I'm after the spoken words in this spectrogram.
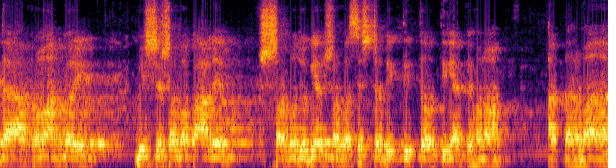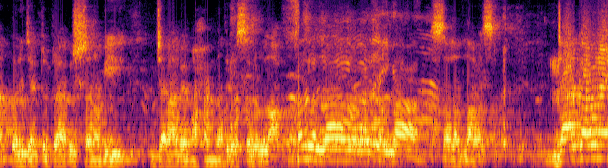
দ্বারা প্রমাণ করে বিশ্বের সর্বকালের সর্বযুগের সর্বশ্রেষ্ঠ ব্যক্তিত্ব তিনি আর কেহ নন। আপনার আমার পরিচয় টুকরা বিশ্ব নবী জনাবে মোহাম্মদ রসুল্লাহ। সাল্লাল্লাহু আলাইহি সাল্লাম। সাল্লাল্লাহু আলাইহি ওয়াসাল্লাম। যার কারণে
